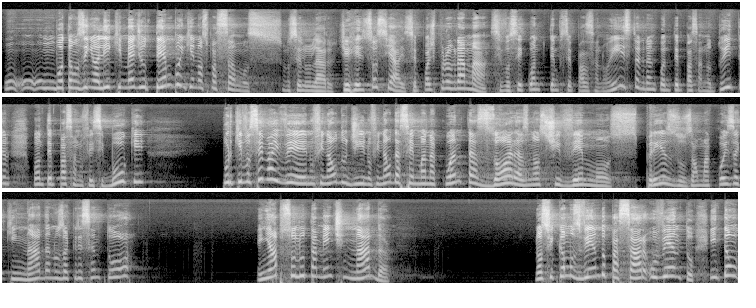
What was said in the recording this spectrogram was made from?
um, um, botãozinho ali que mede o tempo em que nós passamos no celular de redes sociais. Você pode programar se você quanto tempo você passa no Instagram, quanto tempo passa no Twitter, quanto tempo passa no Facebook. Porque você vai ver no final do dia, no final da semana, quantas horas nós tivemos presos a uma coisa que em nada nos acrescentou. Em absolutamente nada. Nós ficamos vendo passar o vento. Então,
